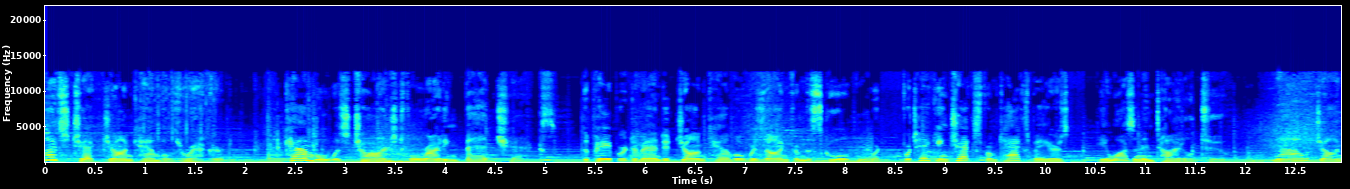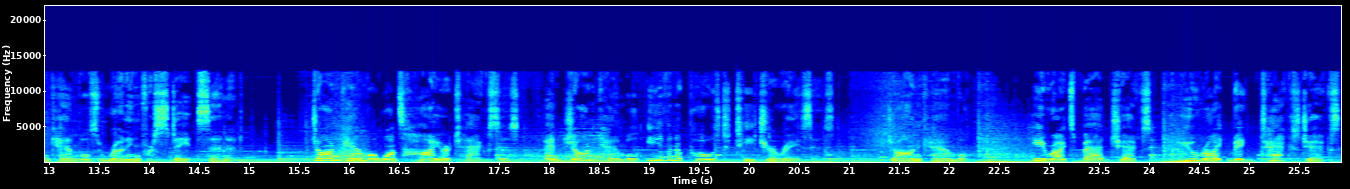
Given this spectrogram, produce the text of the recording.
Let's check John Campbell's record. Campbell was charged for writing bad checks. The paper demanded John Campbell resign from the school board for taking checks from taxpayers he wasn't entitled to. Now John Campbell's running for state senate. John Campbell wants higher taxes, and John Campbell even opposed teacher raises. John Campbell. He writes bad checks, you write big tax checks.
